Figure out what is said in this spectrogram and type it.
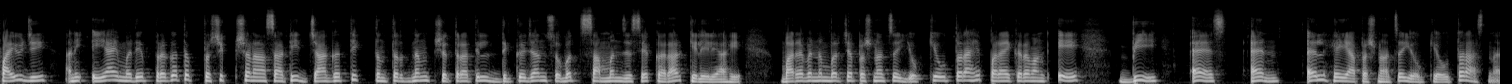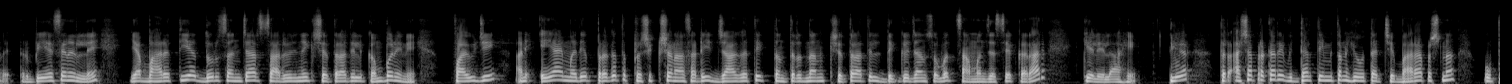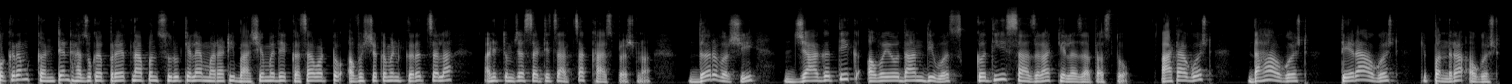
फाईव्ह जी आणि ए आयमध्ये प्रगत प्रशिक्षणासाठी जागतिक तंत्रज्ञान क्षेत्रातील दिग्गजांसोबत सामंजस्य करार केलेले आहे? बाराव्या नंबरच्या प्रश्नाचं योग्य उत्तर आहे. पर्याय क्रमांक A B S N L हे या प्रश्नाचं योग्य उत्तर असणार आहे. तर बी एस एन एलने या भारतीय दूरसंचार सार्वजनिक क्षेत्रातील कंपनीने फाईव्ह जी आणि ए आयमध्ये प्रगत प्रशिक्षणासाठी जागतिक तंत्रज्ञान क्षेत्रातील दिग्गजांसोबत सामंजस्य करार केलेला आहे. क्लिअर तर अशा प्रकारे विद्यार्थी मित्रांनो हे होतात बारा प्रश्न. उपक्रम कंटेंट हा जो काही प्रयत्न आपण सुरू केला आहे मराठी भाषेमध्ये कसा वाटतो अवश्य कमेंट करत चला. आणि तुमच्यासाठीचा आजचा खास प्रश्न. दरवर्षी जागतिक अवयवदान दिवस कधी साजरा केला जात असतो? आठ ऑगस्ट दहा ऑगस्ट तेरा ऑगस्ट की पंधरा ऑगस्ट.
